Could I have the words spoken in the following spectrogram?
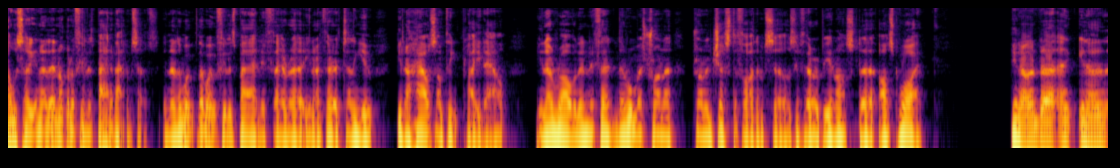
also, you know, they're not going to feel as bad about themselves. You know, they won't, they won't feel as bad if they're, uh, you know, if they're telling you, you know, how something played out, you know, rather than if they're, they're almost trying to, trying to justify themselves if they're being asked, uh, asked why. You know, and, uh, and, you know,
